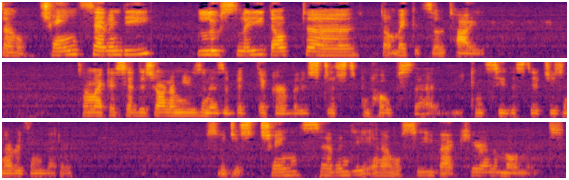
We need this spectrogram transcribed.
So chain 70 loosely, don't uh, don't make it so tight. And like I said, this yarn I'm using is a bit thicker, but it's just in hopes that you can see the stitches and everything better. So just chain 70 and I will see you back here in a moment.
